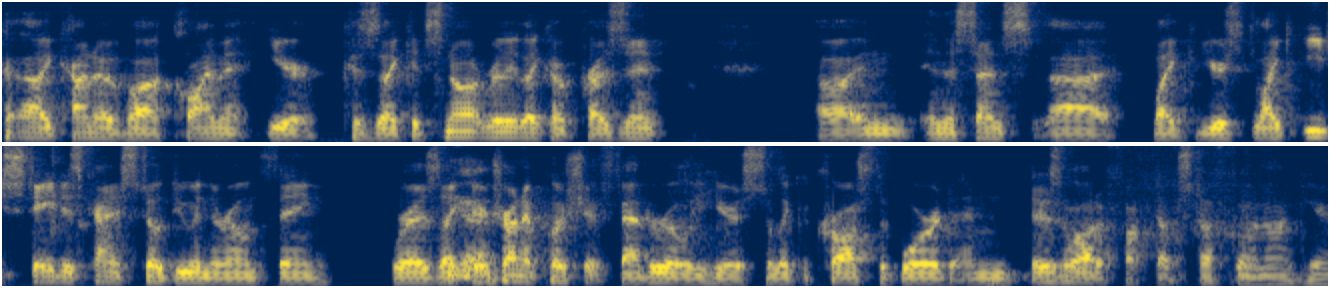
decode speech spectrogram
like kind of uh, climate here because like it's not really like a president uh, in in the sense that like you're like each state is kind of still doing their own thing Whereas like Yeah. they're trying to push it federally here, so like across the board, and there's a lot of fucked up stuff going on here,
